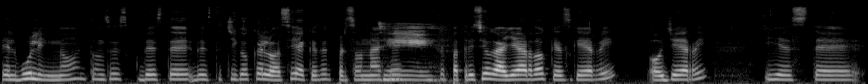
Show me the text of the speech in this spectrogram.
el bullying, ¿no? Entonces, de este, de este chico que lo hacía, que es el personaje de Patricio Gallardo, que es Gary, o Jerry, y este,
